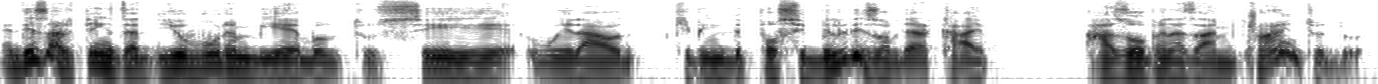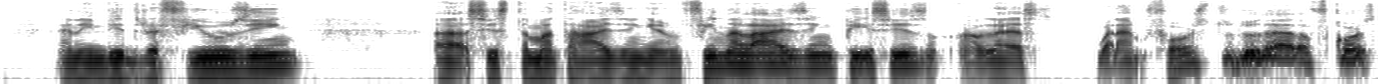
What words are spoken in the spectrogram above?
And these are things that you wouldn't be able to see without keeping the possibilities of the archive as open as I'm trying to do, and indeed refusing, uh, systematizing, and finalizing pieces unless when I'm forced to do that, of course.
